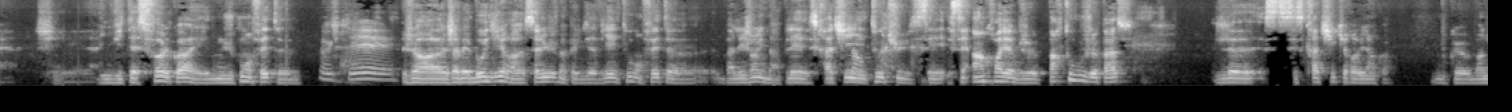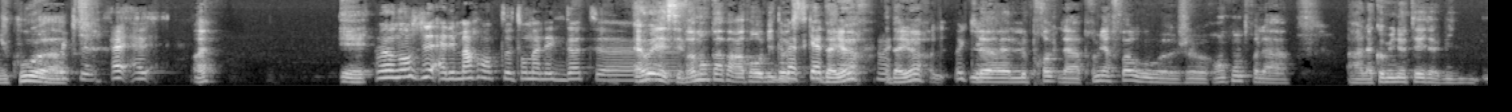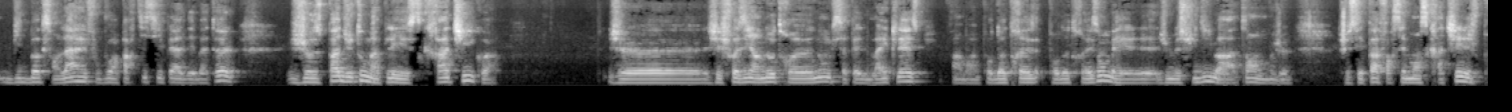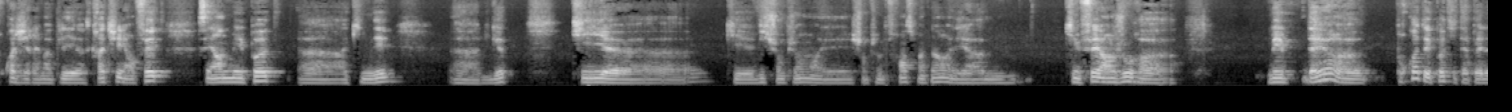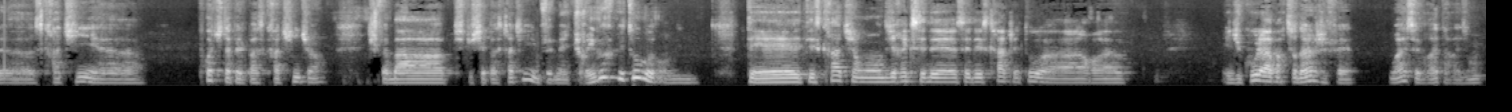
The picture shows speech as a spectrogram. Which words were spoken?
à une vitesse folle, quoi. Et donc du coup, en fait, okay. genre j'avais beau dire salut, je m'appelle Xavier et tout, en fait, bah, les gens ils m'appelaient Scratchy non. et tout. Tu, c'est, c'est incroyable. Je, partout où je passe, le, c'est Scratchy qui revient, quoi. Donc ben du coup, okay. ouais. Et... Non, non, je dis, elle est marrante, ton anecdote. Euh... Ah oui, c'est vraiment pas par rapport au beatbox. D'ailleurs, ouais. d'ailleurs, okay. le, la première fois où je rencontre la, la communauté de beatbox en live pour pouvoir participer à des battles, j'ose pas du tout m'appeler Scratchy, quoi. Je, j'ai choisi un autre nom qui s'appelle enfin, bon, pour d'autres, pour d'autres raisons, mais je me suis dit, bah, attends, moi, je, je sais pas forcément scratcher, pourquoi j'irais m'appeler scratcher? Et en fait, c'est un de mes potes, euh, à Kindé, euh, Big Up, qui, euh, qui est vice-champion et champion de France maintenant, et euh, qui me fait un jour. Euh, mais d'ailleurs, euh, pourquoi tes potes ils t'appellent Scratchy Pourquoi tu t'appelles pas Scratchy, tu vois? Je fais bah puisque je sais pas Scratchy. Il me fait mais tu rigoles et tout. T'es Scratch, on dirait que c'est des c'est des Scratch et tout. Alors et du coup là à partir de là j'ai fait ouais c'est vrai t'as raison.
